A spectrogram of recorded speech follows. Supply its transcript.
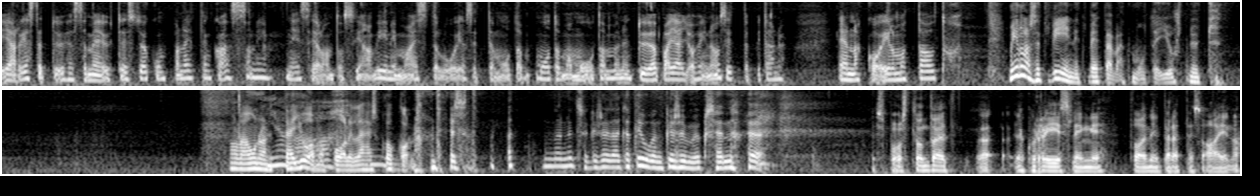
järjestetty yhdessä meidän yhteistyökumppaneiden kanssa. Niin, niin siellä on tosiaan viinimaistelua ja sitten muuta, muutama muu tämmöinen työpaja, joihin on sitten pitänyt ennakkoon ilmoittautua. Millaiset viinit vetävät muuten just nyt? Ollaan unohdettu tämä juomapuoli lähes kokonaan tästä. No nyt sä kysyt aika tiukan kysymyksen. Jos musta tuntuu, että äh, joku Rieslingi toimii periaatteessa aina.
